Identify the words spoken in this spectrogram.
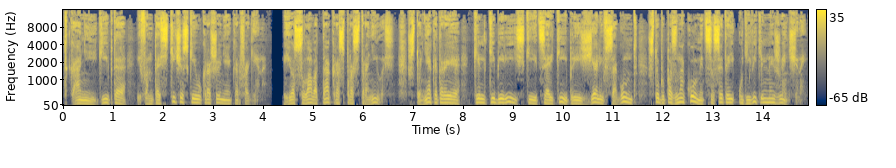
ткани Египта и фантастические украшения Карфагена. Ее слава так распространилась, что некоторые кельтиберийские царьки приезжали в Сагунт, чтобы познакомиться с этой удивительной женщиной,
